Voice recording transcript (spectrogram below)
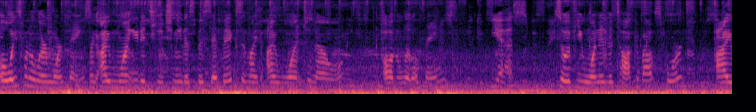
always want to learn more things. Like I want you to teach me the specifics, and like I want to know all the little things. Yes. So if you wanted to talk about sports, I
